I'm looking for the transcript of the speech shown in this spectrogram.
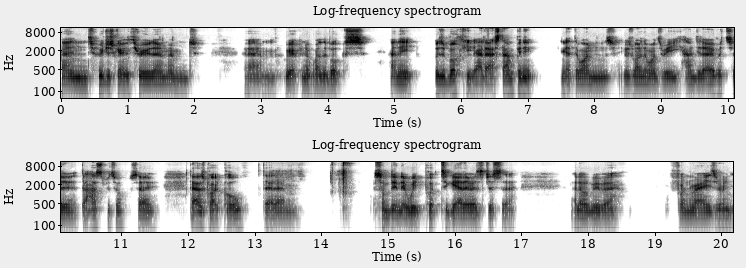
and we're just going through them, and um, we opened up one of the books, and it was a book. It had our stamp in it. It had the ones. It was one of the ones we handed over to the hospital. So that was quite cool. That um, something that we'd put together as just a, a little bit of a fundraiser and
